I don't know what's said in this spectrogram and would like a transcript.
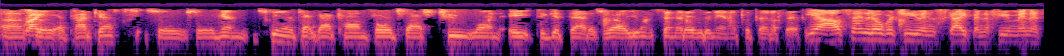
Uh, right. So our podcast. So so again, schoolownertalk.com forward slash two one eight to get that as well. You want to send that over to me, and I'll put that up there. Yeah, I'll send it over to you in Skype in a few minutes,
